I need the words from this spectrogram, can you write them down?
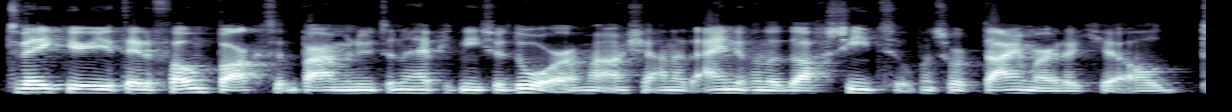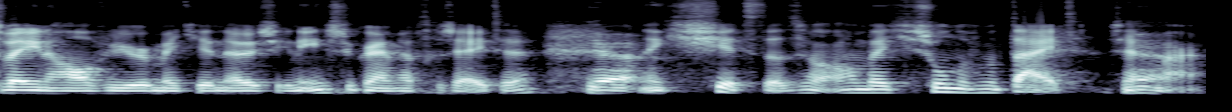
twee keer je telefoon pakt, een paar minuten, dan heb je het niet zo door. Maar als je aan het einde van de dag ziet op een soort timer dat je al 2,5 uur met je neus in Instagram hebt gezeten, Ja. dan denk je shit, dat is wel een beetje zonde van mijn tijd, zeg Ja. maar.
